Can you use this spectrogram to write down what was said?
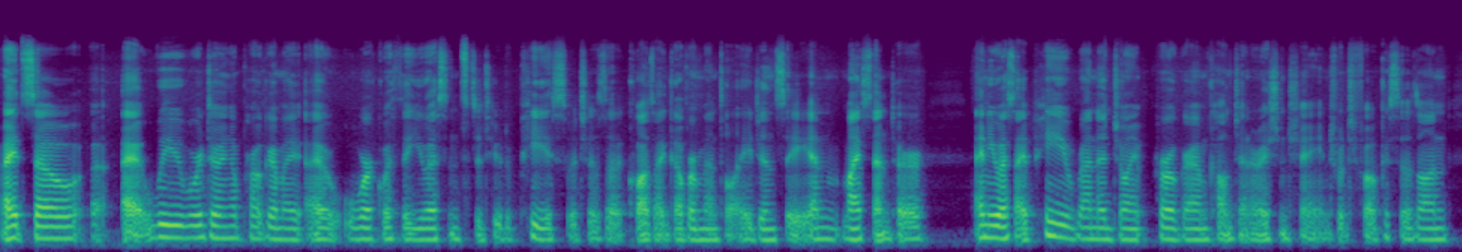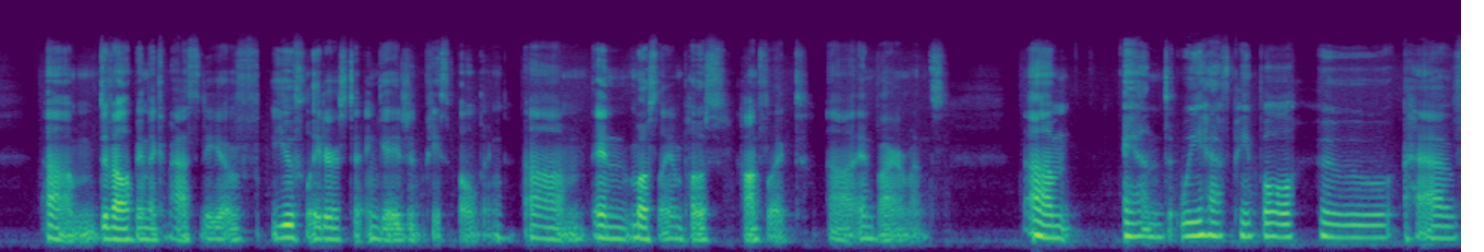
right? So uh, I, we were doing a program. I, I work with the U.S. Institute of Peace, which is a quasi-governmental agency, and my center and USIP run a joint program called Generation Change, which focuses on um, developing the capacity of youth leaders to engage in peace building um, in mostly in post-conflict uh, environments. Um, and we have people who have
